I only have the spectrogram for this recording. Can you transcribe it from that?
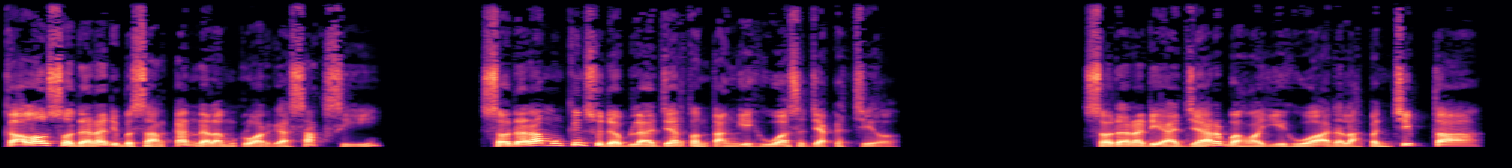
Kalau saudara dibesarkan dalam keluarga saksi, saudara mungkin sudah belajar tentang Yehua sejak kecil. Saudara diajar bahwa Yehua adalah pencipta,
